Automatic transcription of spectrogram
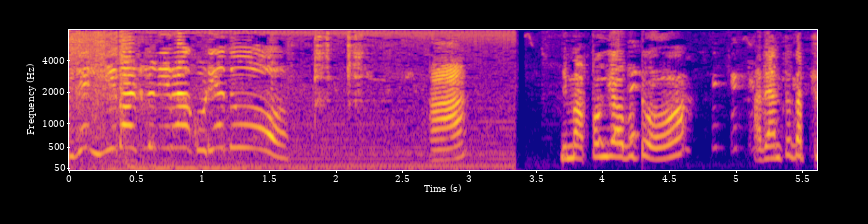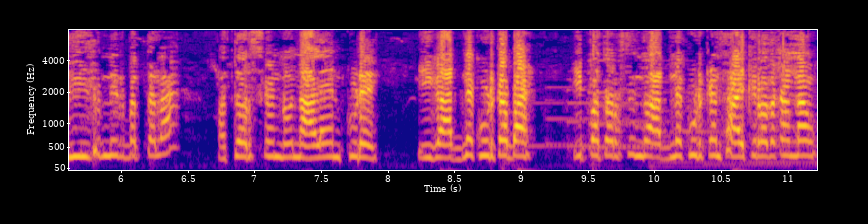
ಇದೇ ಈ ಬಾಟ್ಲು ನೀರ ಕುಡಿಯೋದು? ಹಾ ನಿಮ್ಮ ಅಪ್ಪಂಗೆ ಹೋಗ್ಬಿಟ್ಟು ಅದಂತದ ಫಿಲ್ಟರ್ ನೀರ್ ಬತ್ತಲ್ಲ? ಅದು ತರ್ಸ್ಕೊಂಡು ನಾಳೆ ಅನ್ ಕುಡೆ? ಈಗ ಅದ್ನೇ ಕುಡ್ಕ ಬಾ. ಇಪ್ಪತ್ತು ವರ್ಷದಿಂದ ಅದ್ನೇ ಕುಡ್ಕೊಂಡ್ ಸಾಯ್ತಿರೋದ ಕಣ್ ನಾವು.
